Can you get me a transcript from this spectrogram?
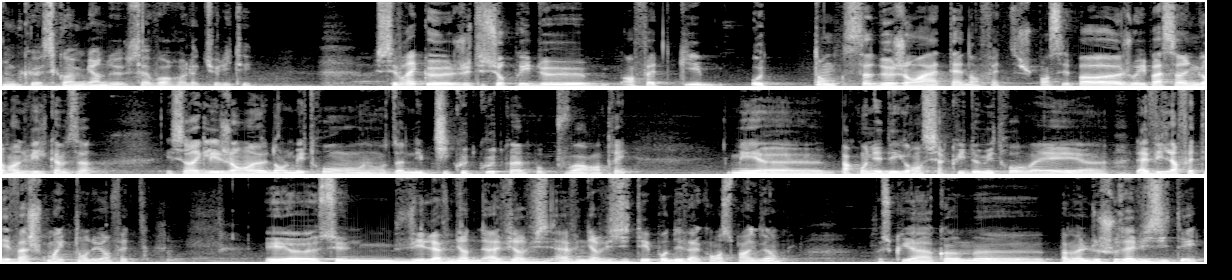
donc euh, c'est quand même bien de savoir l'actualité. C'est vrai que j'étais surpris de, en fait, qu'il y ait autant que ça de gens à Athènes, en fait. Je pensais pas, je voyais pas ça une grande ville comme ça. Et c'est vrai que les gens euh, dans le métro, on, se donne des petits coups de coude quand même pour pouvoir rentrer. Mais euh, par contre, il y a des grands circuits de métro, ouais. la ville, en fait, est vachement étendue, en fait. Et euh, c'est une ville à venir, à, venir, visiter pour des vacances, par exemple. Parce qu'il y a quand même euh, pas mal de choses à visiter.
